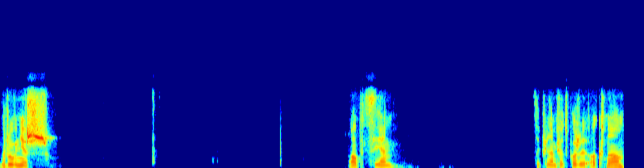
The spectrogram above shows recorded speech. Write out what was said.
również opcję. Za chwilę nam się otworzy okno.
